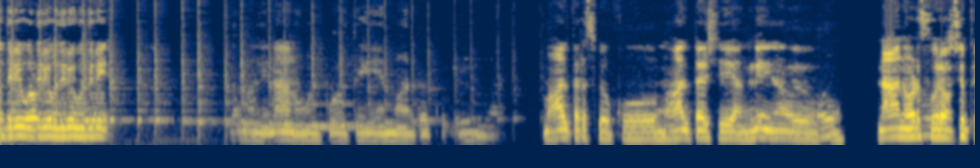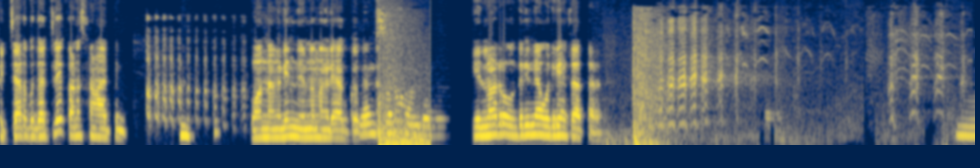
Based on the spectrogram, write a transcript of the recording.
ಉದ್ರಿ ಉದ್ರಿ ಉದ್ರಿ ಉದ್ರಿ. ನಾನು ಪೂರ್ತಿ ಏನ್ ಮಾಡ್ಬೇಕು ಮಾಲ್ ತರಿಸ್ಬೇಕು, ಮಾಲ್ ತರಿಸಿ ಅಂಗಡಿ ನಾ ನೋಡ್ರಿ ಸೂರ್ಯವಂಶಿ ಪಿಕ್ಚರ್ದ ಗತ್ಲೆ ಕನಸ್ ಕಾಣತ್ತೀನಿ ಒಂದ್ ಅಂಗಡಿಯಿಂದ ಇನ್ನೊಂದ್ ಅಂಗಡಿ ಹಾಕ್ಬೇಕು. ಇಲ್ಲಿ ನೋಡ್ರಿ ಉದ್ರಿನೇ ಉದ್ರಿ ಹಚ್ಚಾತಾರ ಹ್ಮ್,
